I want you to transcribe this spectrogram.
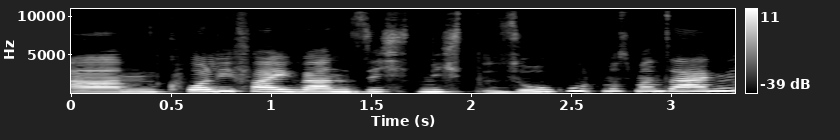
Ähm, Qualifying war an sich nicht so gut, muss man sagen.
